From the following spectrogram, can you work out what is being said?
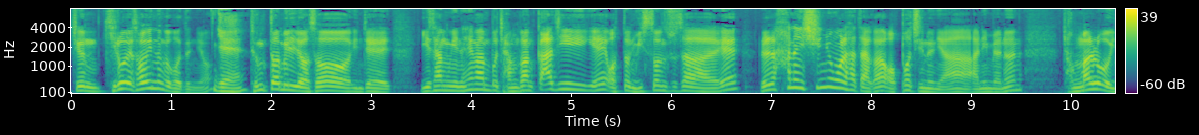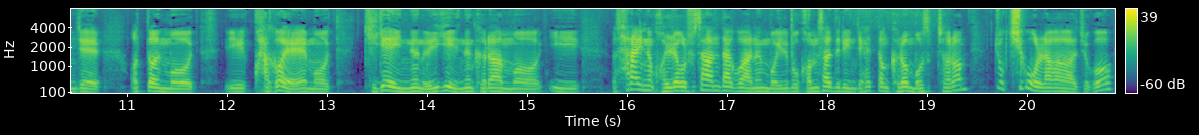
지금 기로에 서 있는 거거든요. 예. 등 떠밀려서 이제 이상민 행안부 장관까지의 어떤 윗선 수사를 하는 신용을 하다가 엎어지느냐 아니면은 정말로 이제 어떤 뭐 이 과거에 뭐 기계에 있는 의기에 있는 그러한 뭐이 살아있는 권력을 수사한다고 하는 뭐 일부 검사들이 이제 했던 그런 모습처럼 쭉 치고 올라가 가지고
